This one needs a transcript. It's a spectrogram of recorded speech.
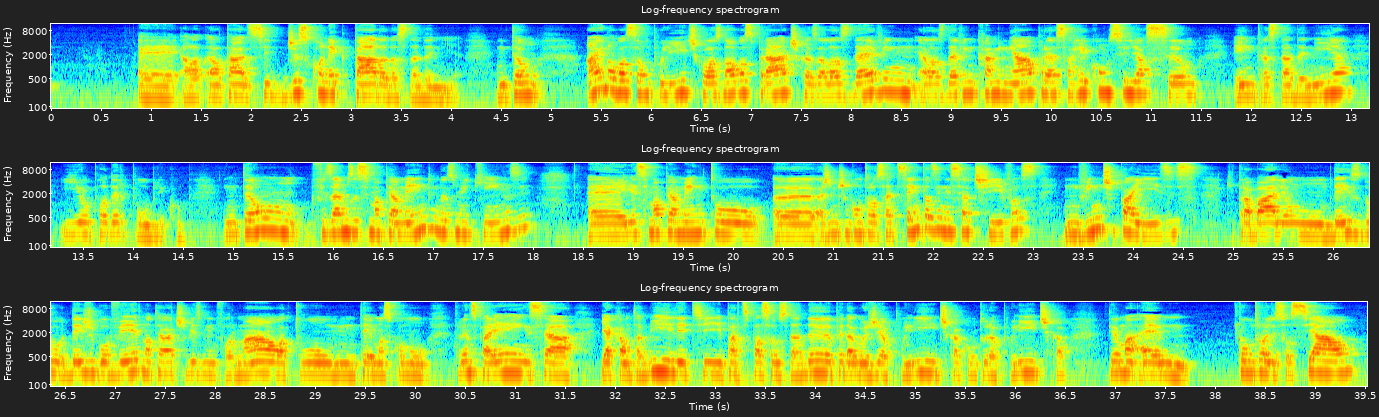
é, ela, ela tá se desconectada da cidadania. Então a inovação política ou as novas práticas elas devem, elas devem caminhar para essa reconciliação entre a cidadania e o poder público. Então, fizemos esse mapeamento em 2015 é, e esse mapeamento uh, a gente encontrou 700 iniciativas em 20 países trabalham desde, o, desde o governo até o ativismo informal, atuam em temas como transparência e accountability, participação cidadã, pedagogia política, cultura política, tem uma, é, controle social,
